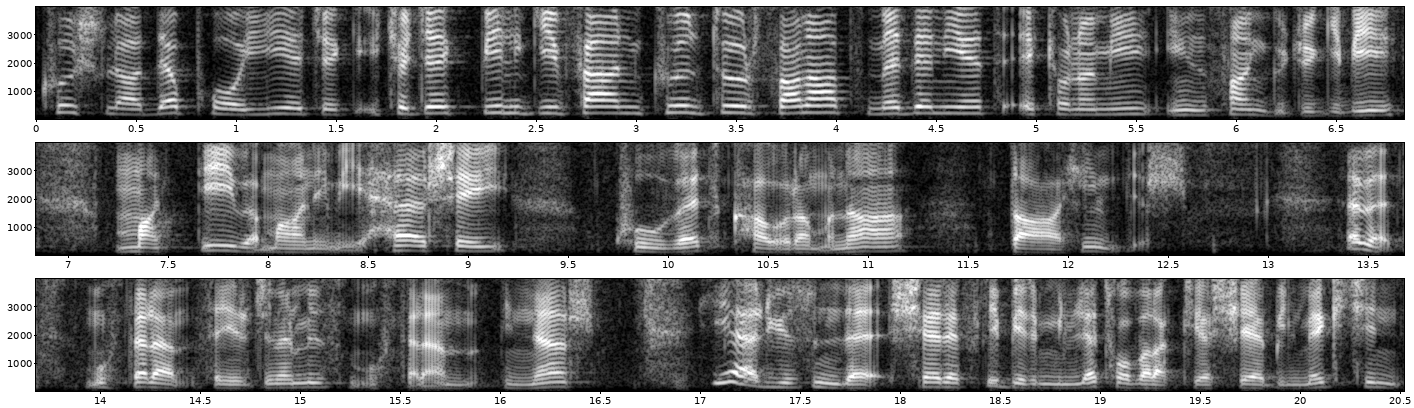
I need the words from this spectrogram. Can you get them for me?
kışla, depo, yiyecek, içecek, bilgi, fen, kültür, sanat, medeniyet, ekonomi, insan gücü gibi maddi ve manevi her şey kuvvet kavramına dahildir. Evet, muhterem seyircilerimiz, muhterem müminler, yeryüzünde şerefli bir millet olarak yaşayabilmek için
